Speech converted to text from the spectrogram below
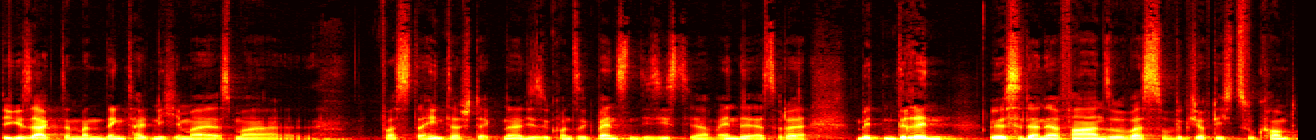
wie gesagt, man denkt halt nicht immer erstmal was dahinter steckt, ne? diese Konsequenzen, die siehst du ja am Ende erst oder mittendrin wirst du dann erfahren, so was so wirklich auf dich zukommt.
